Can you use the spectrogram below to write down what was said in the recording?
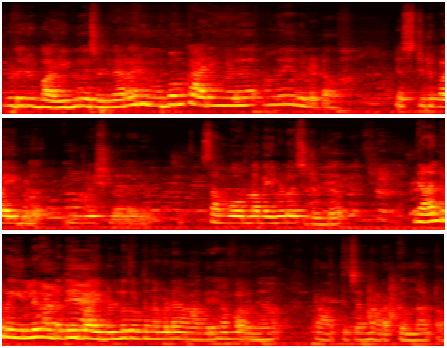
ഇവിടെ ഒരു ബൈബിൾ വെച്ചിട്ടുണ്ട്. വേറെ രൂപം കാര്യങ്ങൾ അങ്ങനെയൊന്നുമില്ല കേട്ടോ. ജസ്റ്റ് ഒരു ബൈബിൾ ഇംഗ്ലീഷിലുള്ള ഒരു സമ്പൂർണ ബൈബിൾ വെച്ചിട്ടുണ്ട്. ഞാൻ റീലിൽ കണ്ടത് ഈ ബൈബിളിൽ തൊട്ട് നമ്മുടെ ആഗ്രഹം പറഞ്ഞ് പ്രാർത്ഥിച്ച നടക്കുന്ന കേട്ടോ.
